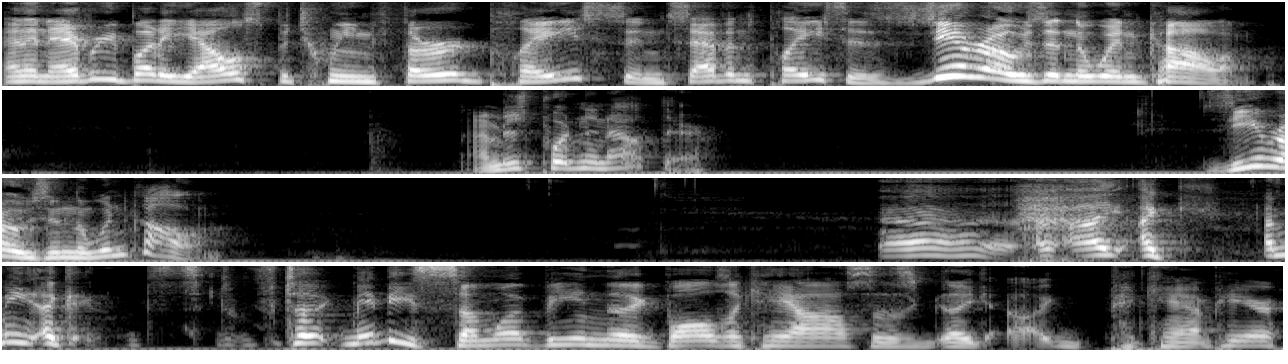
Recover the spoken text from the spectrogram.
And then everybody else between third place and seventh place is zeros in the win column. I'm just putting it out there. Zeros in the win column. Uh, I, I, I mean, like, to maybe somewhat being the balls of chaos's like uh, camp here,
